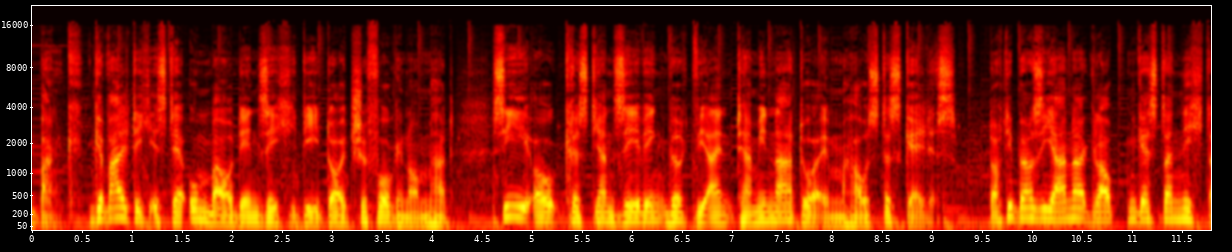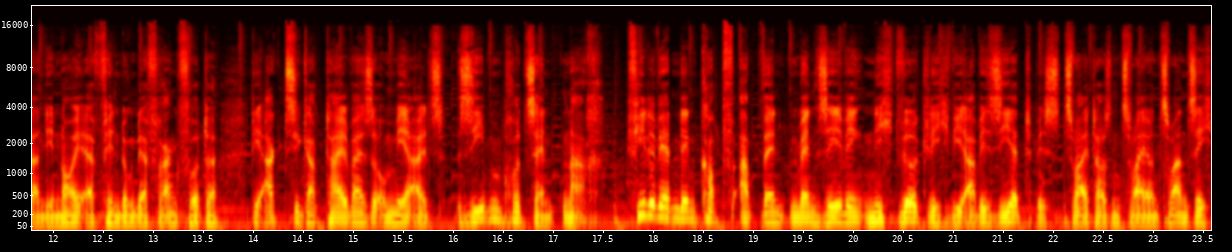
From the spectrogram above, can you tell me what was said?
Bank. Gewaltig ist der Umbau, den sich die Deutsche vorgenommen hat. CEO Christian Sewing wirkt wie ein Terminator im Haus des Geldes. Doch die Börsianer glaubten gestern nicht an die Neuerfindung der Frankfurter. Die Aktie gab teilweise um mehr als 7% nach. Viele werden den Kopf abwenden, wenn Sewing nicht wirklich, wie avisiert, bis 2022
